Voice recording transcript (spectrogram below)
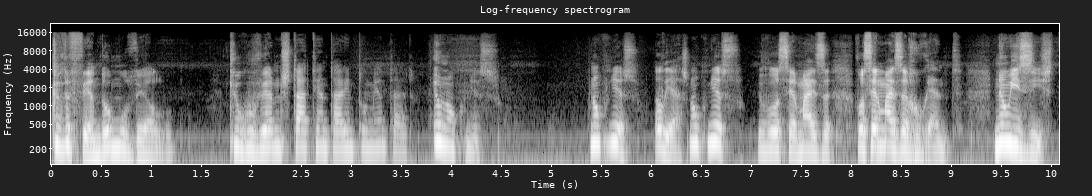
que defenda o modelo que o governo está a tentar implementar. Eu não conheço. Não conheço. Aliás, não conheço. Eu vou ser mais, vou ser mais arrogante. Não existe.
